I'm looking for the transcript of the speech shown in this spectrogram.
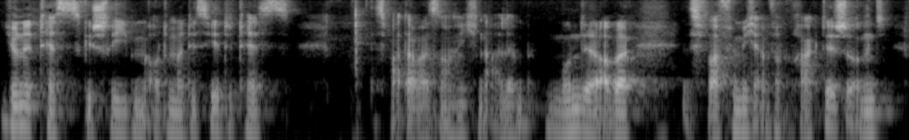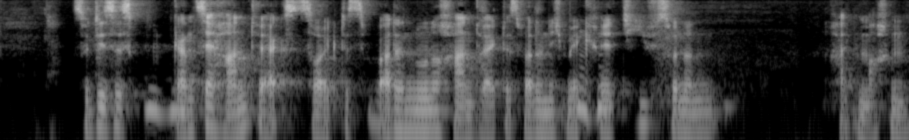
Unit-Tests geschrieben, automatisierte Tests. Das war damals noch nicht in allem Munde, aber es war für mich einfach praktisch und so dieses mhm. ganze Handwerkszeug, das war dann nur noch Handwerk, das war dann nicht mehr mhm. kreativ, sondern halt machen.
